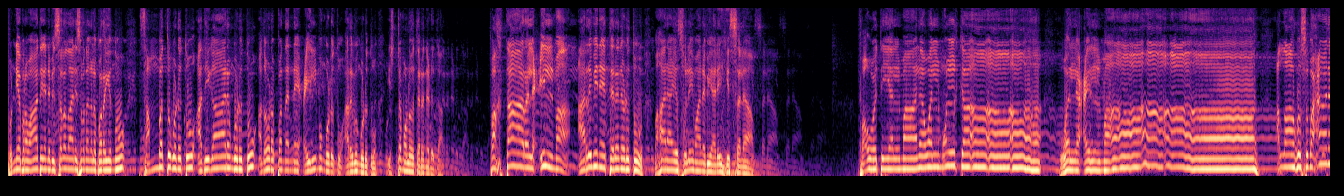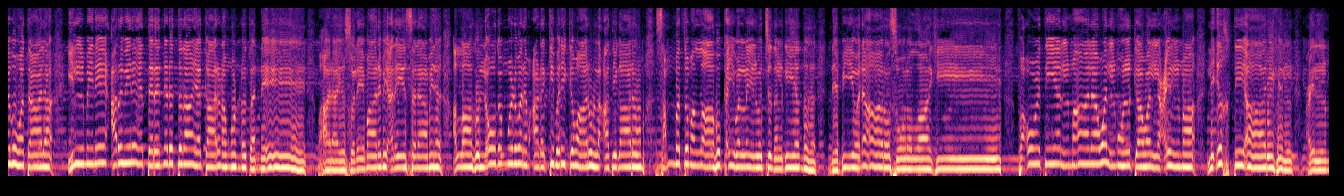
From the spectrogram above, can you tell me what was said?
പുണ്യപ്രവാചകൻ നബി സല്ലല്ലാഹു തങ്ങൾ പറയുന്നു സമ്പത്ത് കൊടുത്തു അധികാരം കൊടുത്തു അതോടൊപ്പം തന്നെ ഇൽമും കൊടുത്തു അറിവും കൊടുത്തു. ഇഷ്ടമുള്ളത് തെരഞ്ഞെടുക്കാം. അറിവിനെ തെരഞ്ഞെടുത്തു മഹാനായ സുലൈമാൻ നബി അലൈഹിസ്സലാം فأوتي المال والملك والعلم അള്ളാഹു സുബാനകുവത്താല ഇൽമിനെ അറിവിനെ തെരഞ്ഞെടുത്തതായ കാരണം കൊണ്ട് തന്നെ മഹാനായ സുലൈമാൻ നബി അലൈഹിസ്സലാമിന് അള്ളാഹു ലോകം മുഴുവനും അടക്കി ഭരിക്കുവാനുള്ള അധികാരവും സമ്പത്തും അള്ളാഹു കൈവെള്ളയിൽ വെച്ച് നൽകിയെന്ന് നബിയൊനാ റസൂലുള്ളാഹി فأعطي المال والملك والعلم لاختياره العلم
